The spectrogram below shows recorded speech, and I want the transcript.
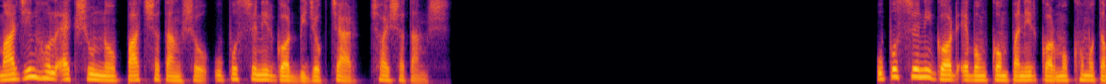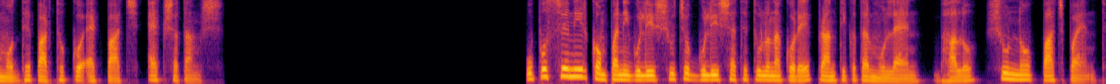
মার্জিন হল এক শূন্য, পাঁচ শতাংশ, উপশ্রেণীর গড় বিযোগ চার, ছয় শতাংশ। উপশ্রেণী গড় এবং কোম্পানির কর্মক্ষমতা মধ্যে পার্থক্য এক পাঁচ, এক শতাংশ। উপশ্রেণীর কোম্পানিগুলির সূচকগুলির সাথে তুলনা করে প্রান্তিকতার মূল্যায়ন ভালো, শূন্য, পাঁচ পয়েন্ট।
